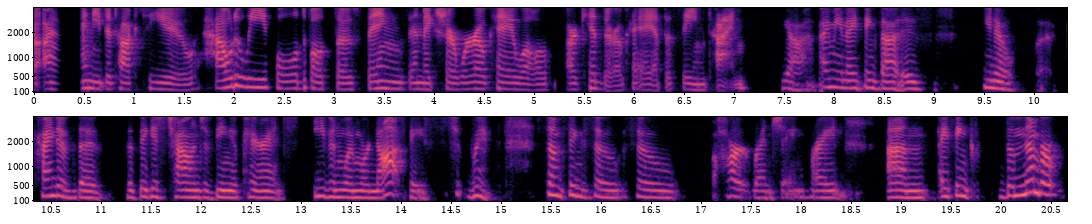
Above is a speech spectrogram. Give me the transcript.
but I, I need to talk to you. How do we hold both those things and make sure we're okay while our kids are okay at the same time? Yeah, I mean, I think that is, you know, uh, kind of the the biggest challenge of being a parent, even when we're not faced with something so so heart wrenching, right? Um, I think the number,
